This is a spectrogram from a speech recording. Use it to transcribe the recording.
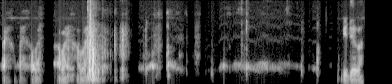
ไปเข้าไปเข้าไปเข้าไปเข้าไปวิดีโออะ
